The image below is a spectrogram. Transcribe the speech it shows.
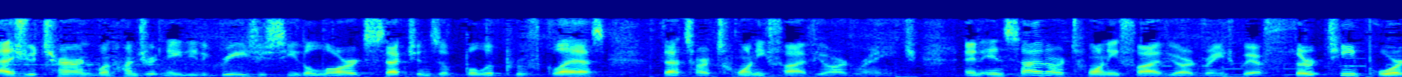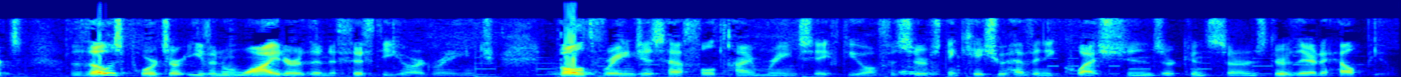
As you turn 180 degrees, you see the large sections of bulletproof glass. That's our 25 yard range. And inside our 25 yard range, we have 13 ports. Those ports are even wider than the 50 yard range. Both ranges have full time range safety officers. In case you have any questions or concerns, they're there to help you.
